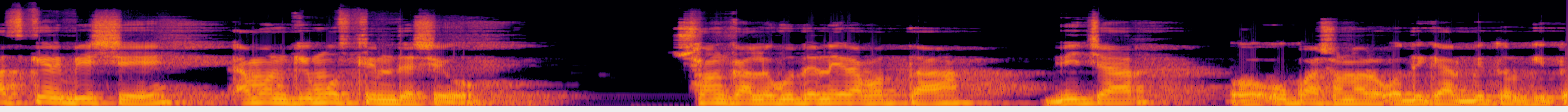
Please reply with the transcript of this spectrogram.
আজকের বিশ্বে এমনকি মুসলিম দেশেও সংখ্যালঘুদের নিরাপত্তা, বিচার ও উপাসনার অধিকার বিতর্কিত।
